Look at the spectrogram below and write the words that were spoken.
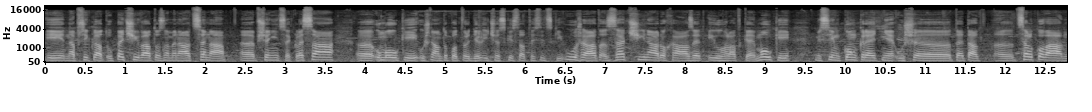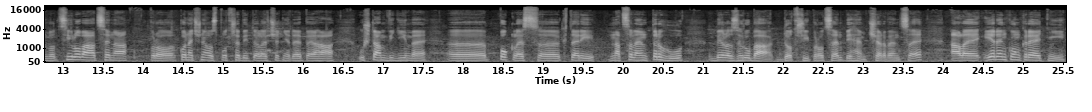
i například u pečiva, to znamená cena eh, pšenice klesá, eh, u mouky, už nám to potvrdil i Český statistický úřad, začíná docházet i u hladké mouky. Myslím konkrétně už eh, to je ta celková nebo cílová cena pro konečného spotřebitele, včetně DPH, už tam vidíme pokles, který na celém trhu byl zhruba do 3% během července, ale jeden konkrétní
